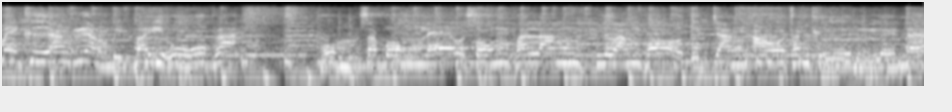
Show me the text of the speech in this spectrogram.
ไม่เคืองเรื่องบิดใบหูพระ ผมสบงแล้วทรงพลัง หลวงพ่ออึดจังเอาทั้งคืนเลยนะ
